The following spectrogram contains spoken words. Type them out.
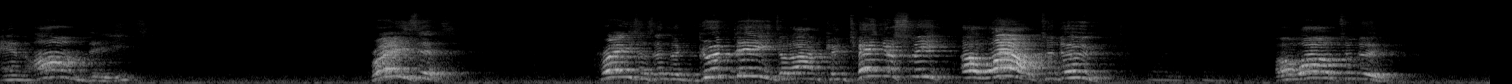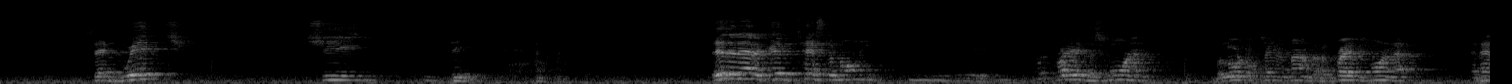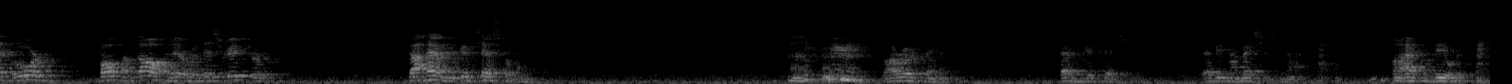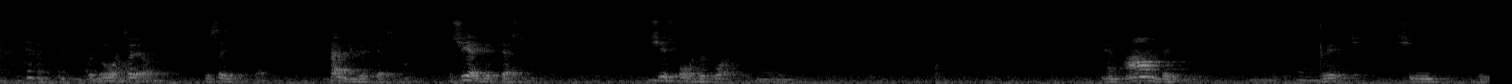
and alms deeds, praises, praises, and the good deeds that I'm continuously allowed to do. Allowed to do. Said which she did. Isn't that a good testimony? I was praying this morning. The Lord don't change my mind, but I was praying this morning that, and as the Lord brought my thought here with this scripture about having a good testimony. so I wrote it down. Having a good testimony. So that'll be my message tonight. I'll have to build it with the Lord's help But having a good testimony. But she had a good testimony. She is full of good works. And alms which she did.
